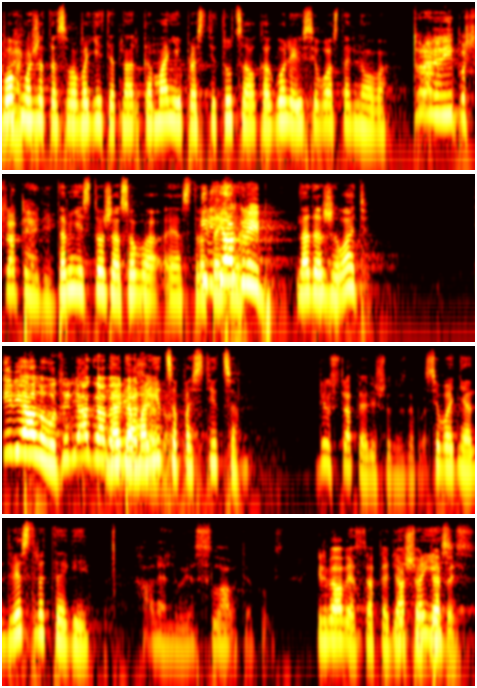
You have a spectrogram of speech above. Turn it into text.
Бог может освободить от наркомании, проституции, алкоголя и всего остального. Там есть тоже особая э, стратегия. Надо желать. Надо молиться, поститься. Divas stratēģijas šodien es dabūju. Сегодня две стратегии. Halleluja, slava tev, kungs. Ir vēl viena stratēģija, Еще atver есть debesis.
